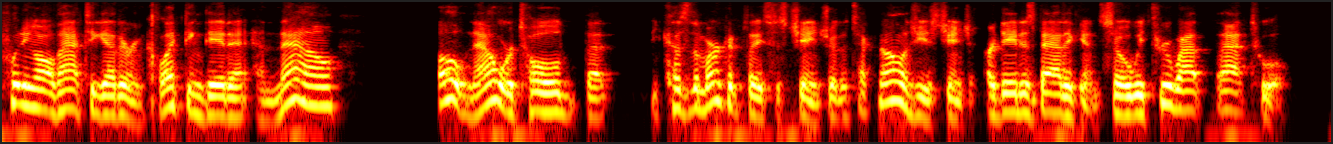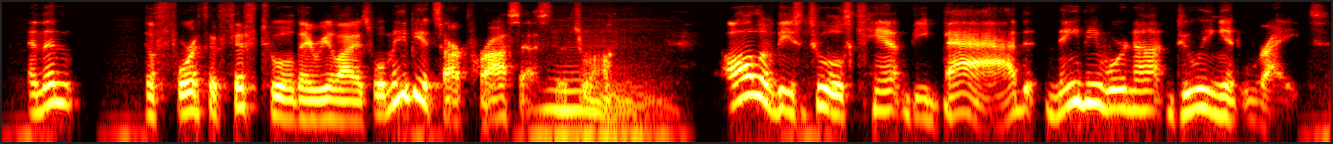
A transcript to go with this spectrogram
putting all that together and collecting data. And now, oh, now we're told that because the marketplace has changed or the technology has changed, our data is bad again. So we threw out that tool. And then the fourth or fifth tool, they realized, well, maybe it's our process that's wrong. All of these tools can't be bad. Maybe we're not doing it right.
